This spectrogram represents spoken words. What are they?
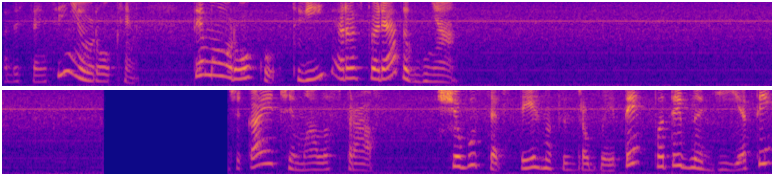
Дистанційні уроки. Тема уроку Твій розпорядок дня. Чекає чимало справ. Щоб усе встигнути зробити, потрібно діяти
